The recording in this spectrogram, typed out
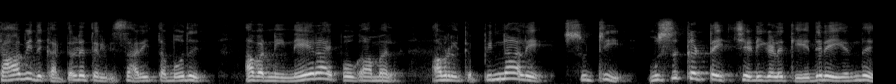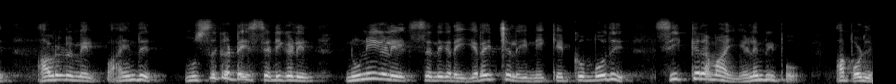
தாவிது கர்த்தரிடத்தில் விசாரித்த போது அவர் நீ நேராய் போகாமல் அவர்களுக்கு பின்னாலே சுற்றி முசுக்கட்டை செடிகளுக்கு எதிரே இருந்து அவர்கள் மேல் பாய்ந்து முசுக்கட்டை செடிகளில் நுனிகளில் செல்லுகிற இறைச்சலை நீ கேட்கும் போது சீக்கிரமாய் எழும்பிப்போ அப்பொழுது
